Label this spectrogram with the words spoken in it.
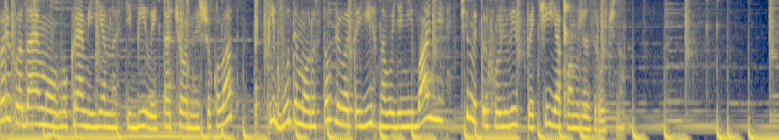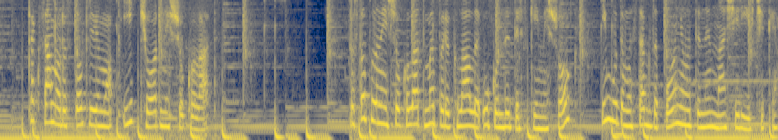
Перекладаємо в окремі ємності білий та чорний шоколад і будемо розтоплювати їх на водяній бані чи мікрохвильовій печі, як вам вже зручно. Так само розтоплюємо і чорний шоколад. Розтоплений шоколад ми переклали у кондитерський мішок і будемо так заповнювати ним наші рівчики.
